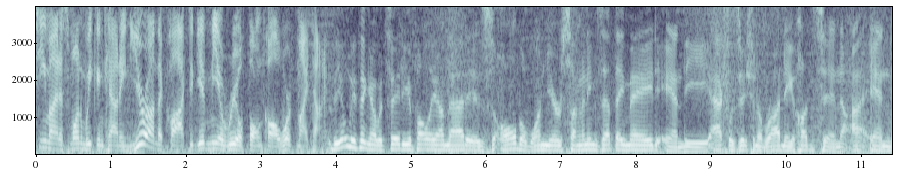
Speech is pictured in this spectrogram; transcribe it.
T minus one week and counting. You're on the clock to give me a real phone call worth my time. The only thing I would say to you, Paulie, on that is all the one year signings that they made and the acquisition of Rodney Hudson uh, and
